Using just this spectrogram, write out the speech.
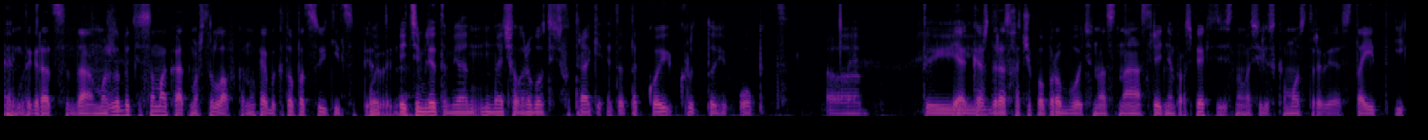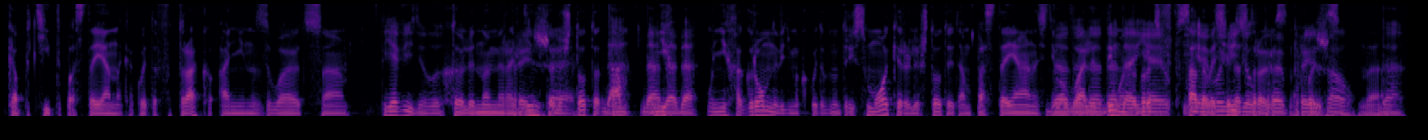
э. Интеграция, да. Может быть и самокат, может и лавка. Ну, как бы кто подсуетится первый. Вот, да. Этим летом я начал работать в футраке. Это такой крутой опыт. Ты... Я каждый раз хочу попробовать. У нас на Среднем проспекте, здесь на Васильевском острове, стоит и коптит постоянно какой-то футрак. Они называются Я видел их. то ли номер один, то ли проезжая. что-то. Да, Там да, у, них, да, да. у них огромный, видимо, какой-то внутри смокер или что-то, и там постоянно с него Да, валит да, дым. да, Он да, напротив я, садовой я селестроевец про- проезжал. Да. Да.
